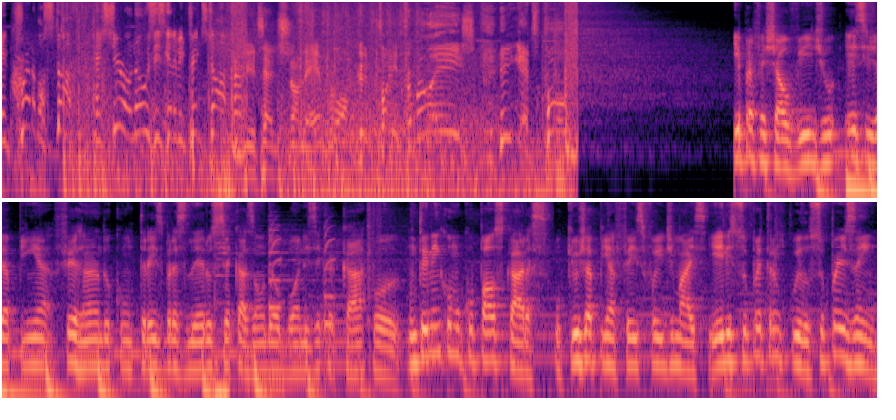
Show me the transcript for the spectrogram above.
Incredible stuff, and Shiro knows he's gonna be pinched off from... The attention on him, Catwalk. good fight from Elige! He gets both! E pra fechar o vídeo, esse Japinha ferrando com três brasileiros, Secazão, Delbones e KK. Pô, não tem nem como culpar os caras. O que o Japinha fez foi demais. E ele super tranquilo, super zen,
